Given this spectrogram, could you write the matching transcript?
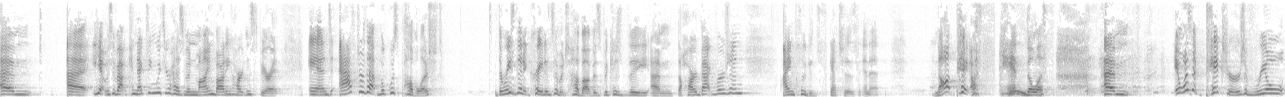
Um, uh, yeah, it was about connecting with your husband, mind, body, heart, and spirit. And after that book was published, the reason that it created so much hubbub is because the um, the hardback version, I included sketches in it, not pic. Scandalous. Um, it wasn't pictures of real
